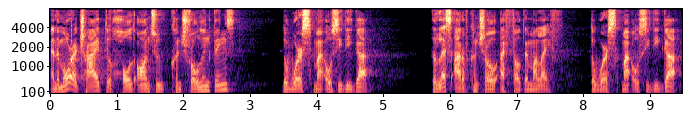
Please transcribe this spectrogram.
And the more I tried to hold on to controlling things, the worse my OCD got. The less out of control I felt in my life, the worse my OCD got.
